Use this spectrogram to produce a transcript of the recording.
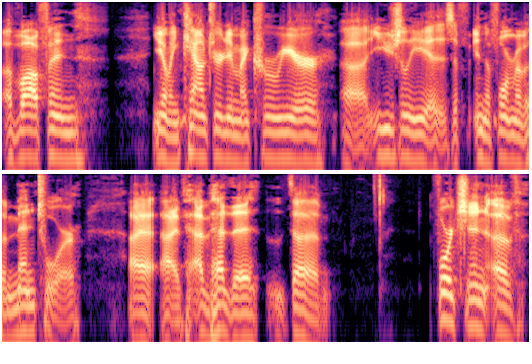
have often, you know, encountered in my career, uh, usually as a, in the form of a mentor. I, have I've had the the fortune of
